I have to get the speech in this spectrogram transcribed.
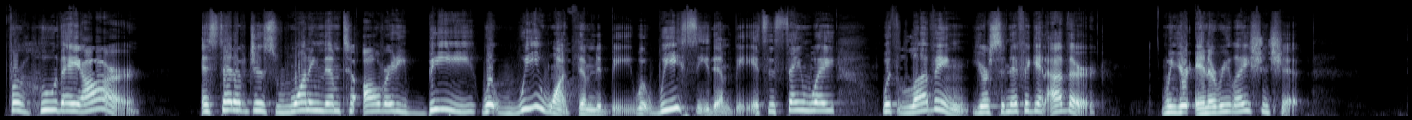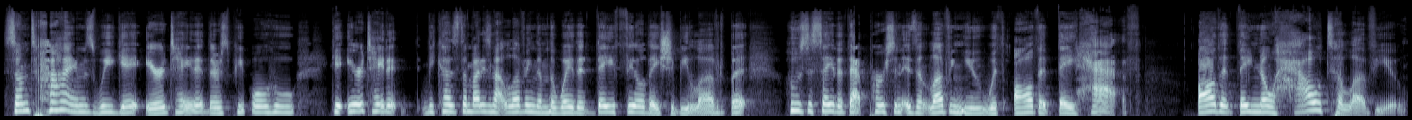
for who they are instead of just wanting them to already be what we want them to be, what we see them be. It's the same way with loving your significant other when you're in a relationship. Sometimes we get irritated. There's people who get irritated because somebody's not loving them the way that they feel they should be loved. But who's to say that that person isn't loving you with all that they have, all that they know how to love you?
